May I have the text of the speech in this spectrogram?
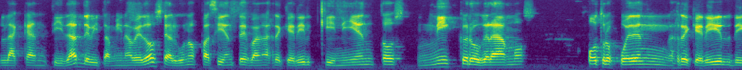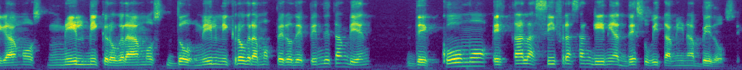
la cantidad de vitamina B12. Algunos pacientes van a requerir 500 microgramos, otros pueden requerir, digamos, 1000 microgramos, 2000 microgramos, pero depende también de cómo está la cifra sanguínea de su vitamina B12.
